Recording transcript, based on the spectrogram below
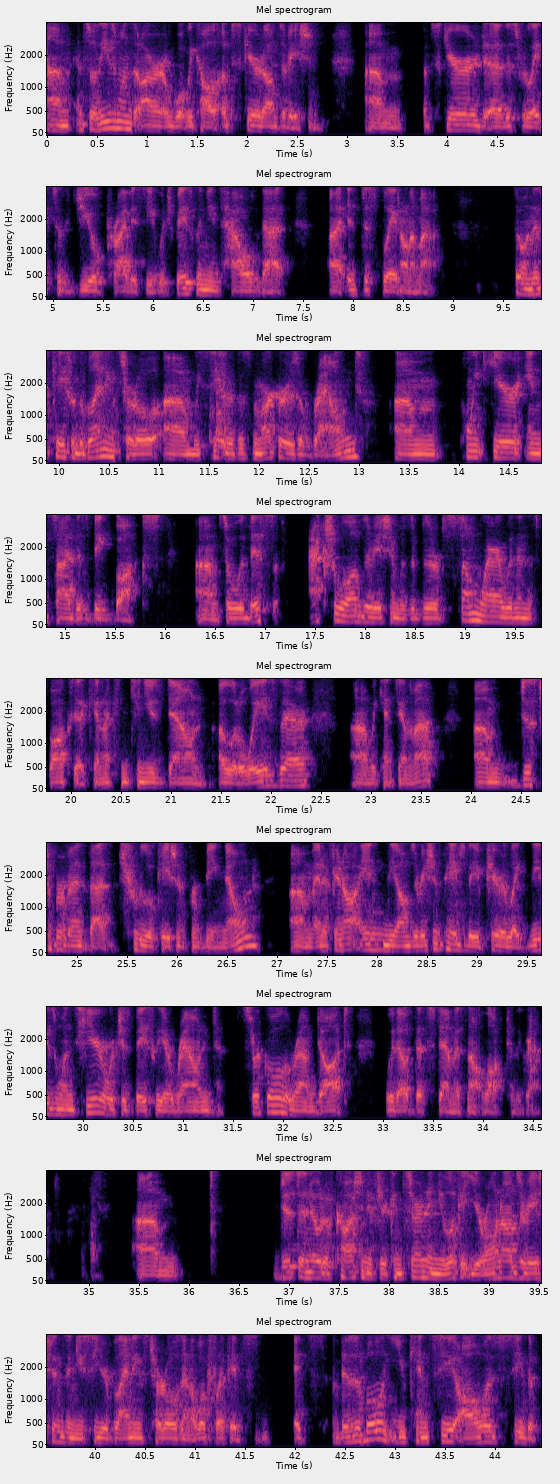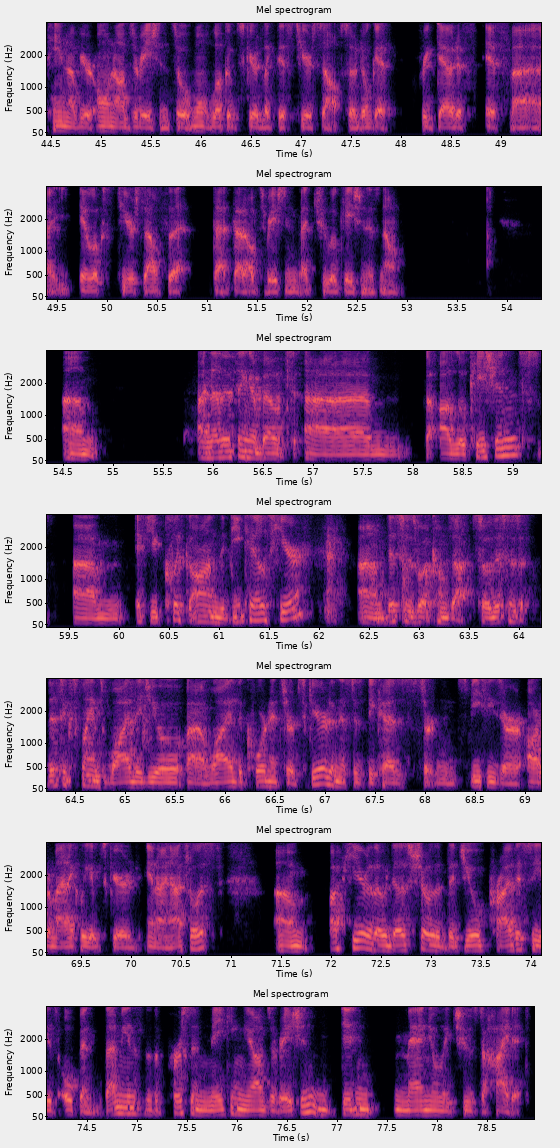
Um, and so these ones are what we call obscured observation. Um, obscured, uh, this relates to the geoprivacy, which basically means how that uh, is displayed on a map. So in this case with the Blandings turtle, um, we see that this marker is a round um, point here inside this big box. Um, so this actual observation was observed somewhere within this box. It kind of continues down a little ways there. Um, we can't see on the map um, just to prevent that true location from being known. Um, and if you're not in the observation page, they appear like these ones here, which is basically a round circle, a round dot without that stem is not locked to the ground. Um, just a note of caution, if you're concerned and you look at your own observations and you see your Blandings turtles and it looks like it's it's visible, you can see always see the pin of your own observation. So it won't look obscured like this to yourself. So don't get freaked out if, if uh, it looks to yourself that, that that observation, that true location is known. Um, another thing about um, the uh, locations, um, if you click on the details here, um, this is what comes up. So this is this explains why the geo uh, why the coordinates are obscured, and this is because certain species are automatically obscured in iNaturalist. Um, up here, though, does show that the geo privacy is open. That means that the person making the observation didn't manually choose to hide it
